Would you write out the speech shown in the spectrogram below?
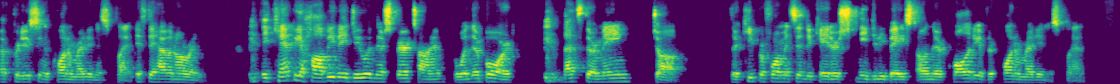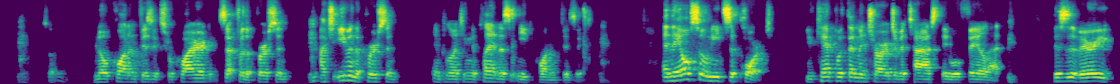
of producing a quantum readiness plan if they haven't already. It can't be a hobby they do in their spare time or when they're bored. That's their main job. Their key performance indicators need to be based on their quality of their quantum readiness plan. So no quantum physics required, except for the person, actually even the person implementing the plan doesn't need quantum physics. And they also need support. You can't put them in charge of a task they will fail at. This is a very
